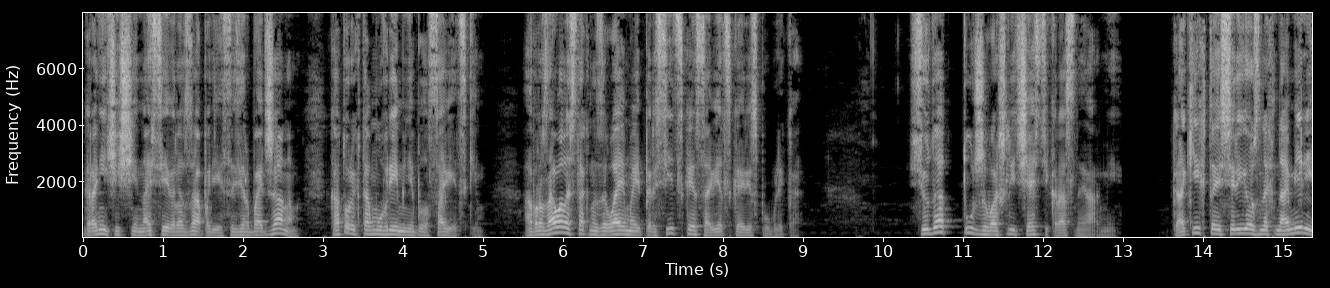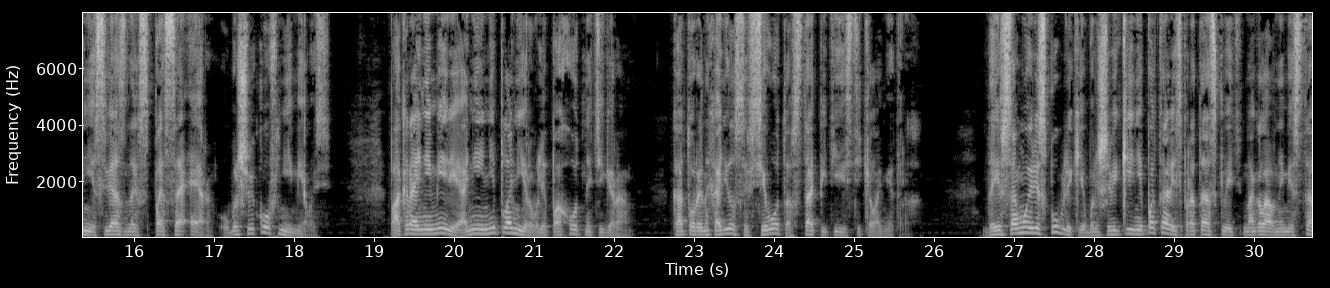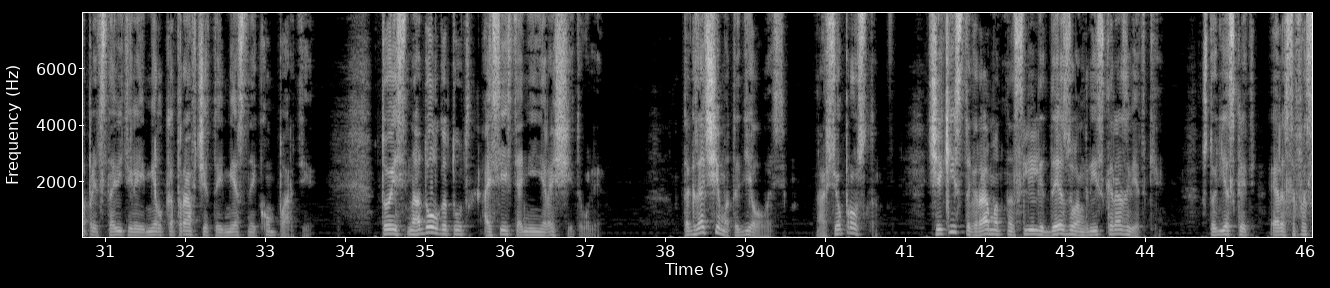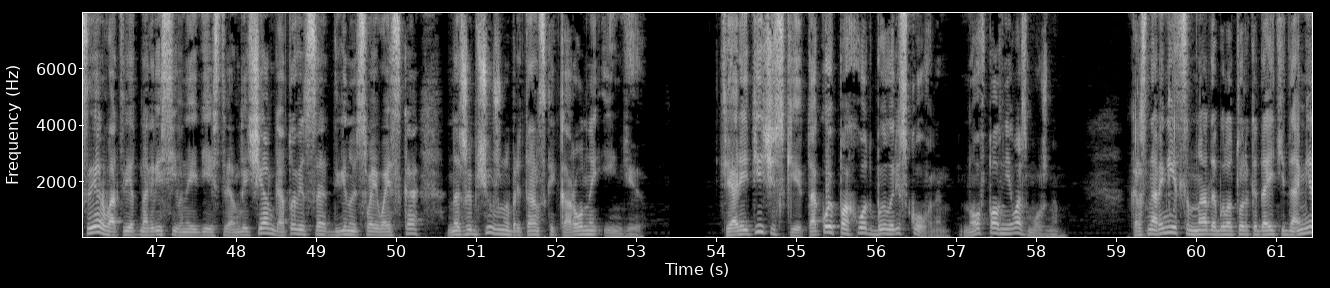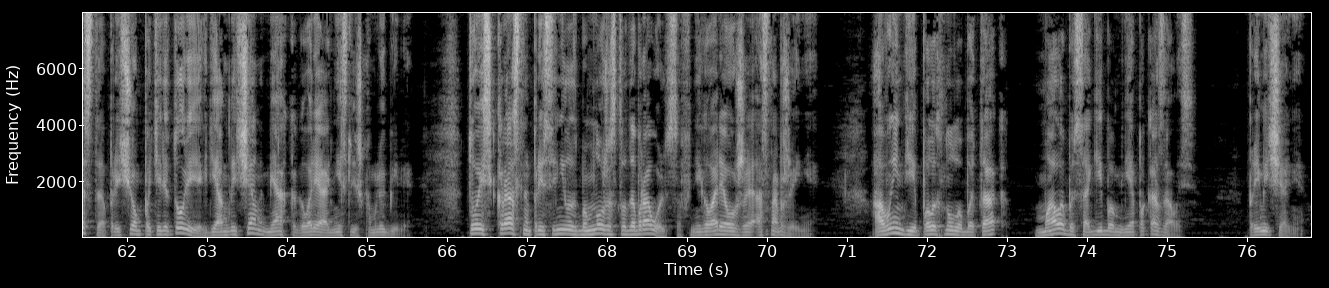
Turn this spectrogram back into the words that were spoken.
граничащий на северо-западе с Азербайджаном, который к тому времени был советским, образовалась так называемая Персидская Советская Республика. Сюда тут же вошли части Красной Армии. Каких-то серьезных намерений, связанных с ПСР, у большевиков не имелось. По крайней мере, они не планировали поход на Тегеран, который находился всего-то в 150 километрах. Да и в самой республике большевики не пытались протаскивать на главные места представителей мелкотравчатой местной компартии. То есть надолго тут осесть они не рассчитывали. Так зачем это делалось? А все просто. Чекисты грамотно слили дезу английской разведки, что, дескать, РСФСР в ответ на агрессивные действия англичан готовится двинуть свои войска на жемчужину британской короны Индию. Теоретически такой поход был рискованным, но вполне возможным. Красноармейцам надо было только дойти до места, причем по территории, где англичан, мягко говоря, не слишком любили. То есть к красным присоединилось бы множество добровольцев, не говоря уже о снабжении. А в Индии полыхнуло бы так, мало бы с Агибом не показалось. Примечание.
